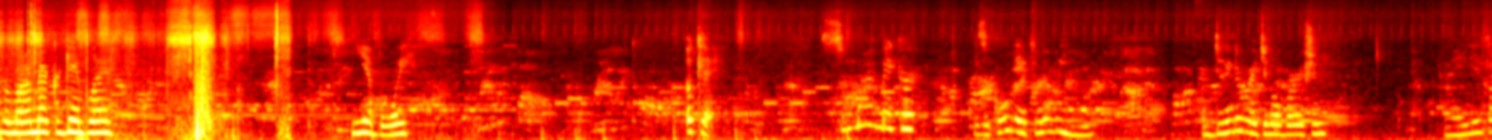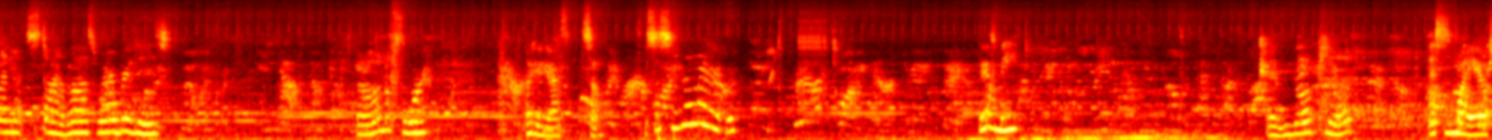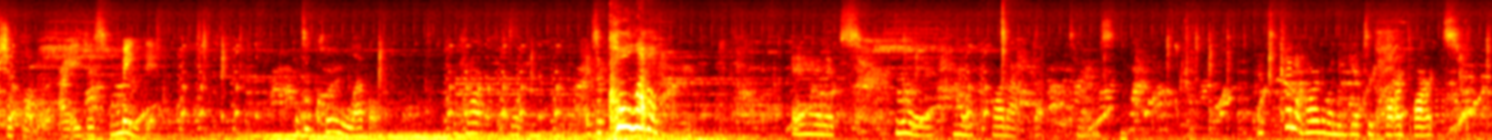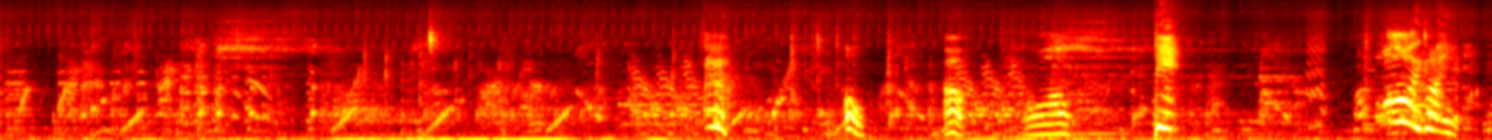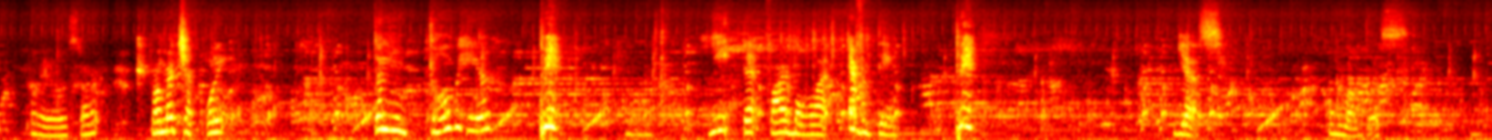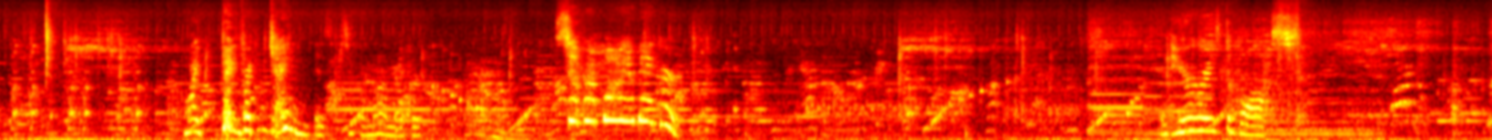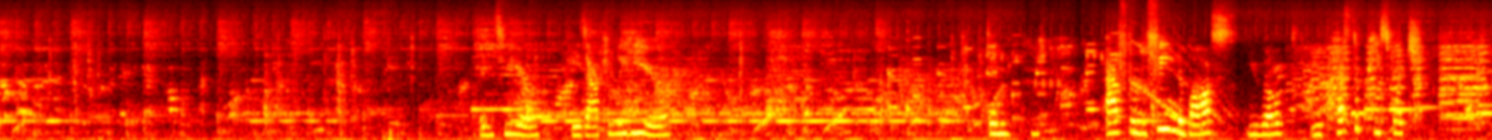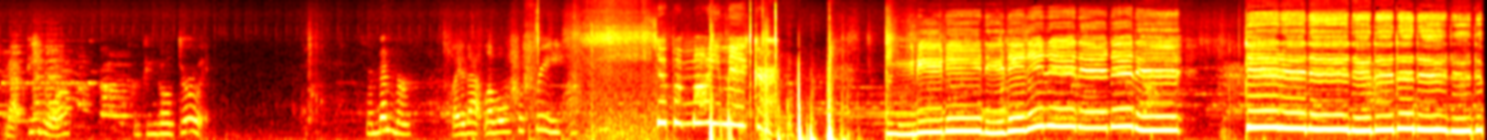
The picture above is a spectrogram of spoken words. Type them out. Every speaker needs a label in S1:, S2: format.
S1: Super Mario Maker gameplay. Yeah, boy. Okay. So Mario Maker is a cool game for the Wii U. I'm doing the original version. I need to find that stylus wherever it is. On the floor. Okay, guys. So this is Mario. There's me. And we go up here. This is my airship level. I just made it. It's a cool level. It's a cool level! And it's really kind of hard at times. It's kind of hard when you get to the hard parts. Start. From my checkpoint. Then go over here. Bit. That fireball at everything. Yes. I love this. My favorite game is Super Mario Maker. Super Mario Maker! And here is the boss. He's here. He's actually here. Then, after defeating the boss, you go, you press the P switch, that P door, you can go through it. Remember, play that level for free. Super Mario Maker!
